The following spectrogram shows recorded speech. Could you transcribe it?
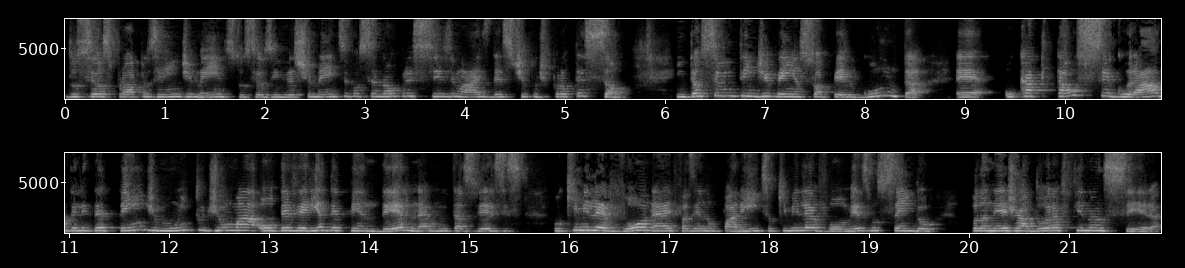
dos seus próprios rendimentos, dos seus investimentos, e você não precise mais desse tipo de proteção. Então, se eu entendi bem a sua pergunta, é, o capital segurado ele depende muito de uma, ou deveria depender, né? Muitas vezes, o que me levou, né? Fazendo um parênteses, o que me levou, mesmo sendo planejadora financeira,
